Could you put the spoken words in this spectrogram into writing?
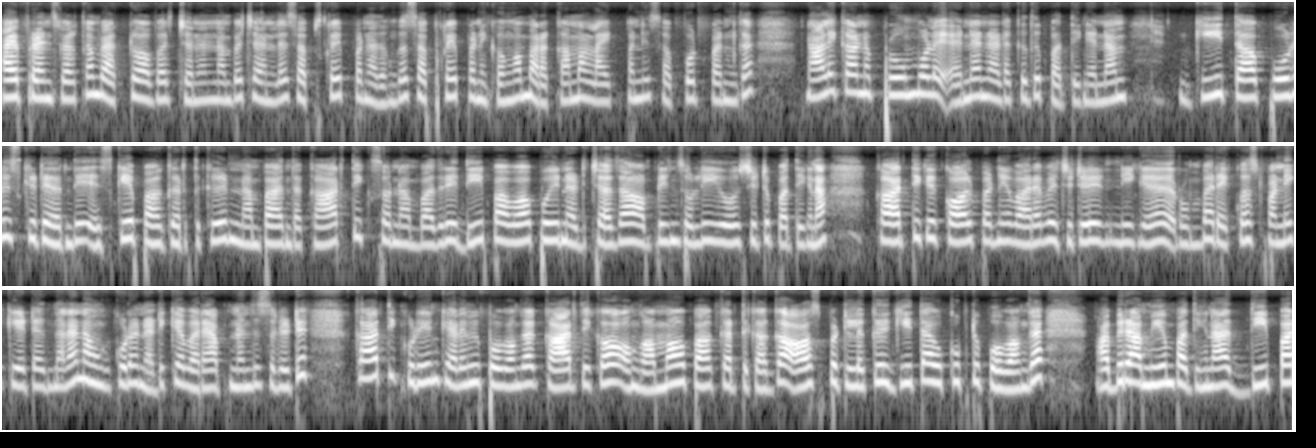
Hi friends welcome back to our channel நம்ம சேனலை சப்ஸ்கிரைப் பண்ணாதவங்க சப்ஸ்கிரைப் பண்ணிக்கோங்க. மறக்காமல் லைக் பண்ணி சப்போர்ட் பண்ணுங்கள் நாளைக்கான ப்ரோமோவில் என்ன நடக்குது பார்த்தீங்கன்னா கீதா போலீஸ்கிட்ட இருந்து எஸ்கேப் ஆகிறதுக்கு நம்ம அந்த கார்த்திக் சொன்ன மாதிரி தீபாவாக போய் நடித்தாதான் அப்படின்னு சொல்லி யோசிச்சுட்டு பார்த்தீங்கன்னா கார்த்திக்கு கால் பண்ணி வர வச்சுட்டு நீங்கள் ரொம்ப ரெக்வஸ்ட் பண்ணி கேட்டதுனால நான் உங்கள் கூட நடிக்க வரேன் அப்படின்னு சொல்லிட்டு கார்த்திக் கூடயும் கிளம்பி போவாங்க. கார்த்திகா அவங்க அம்மாவை பார்க்கறதுக்காக ஹாஸ்பிட்டலுக்கு கீதாவை கூப்பிட்டு போவாங்க. அபிராமியும் பார்த்தீங்கன்னா தீபா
